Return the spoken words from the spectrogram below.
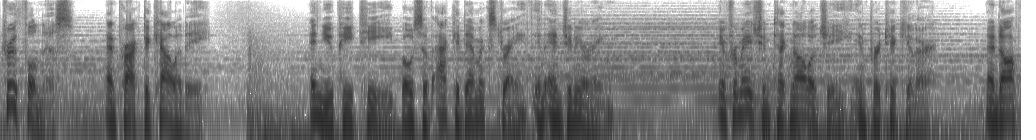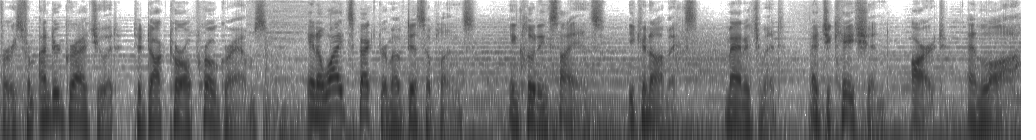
truthfulness, and practicality. NUPT boasts of academic strength in engineering, information technology in particular, and offers from undergraduate to doctoral programs in a wide spectrum of disciplines, including science, economics, management, education, art, and law.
